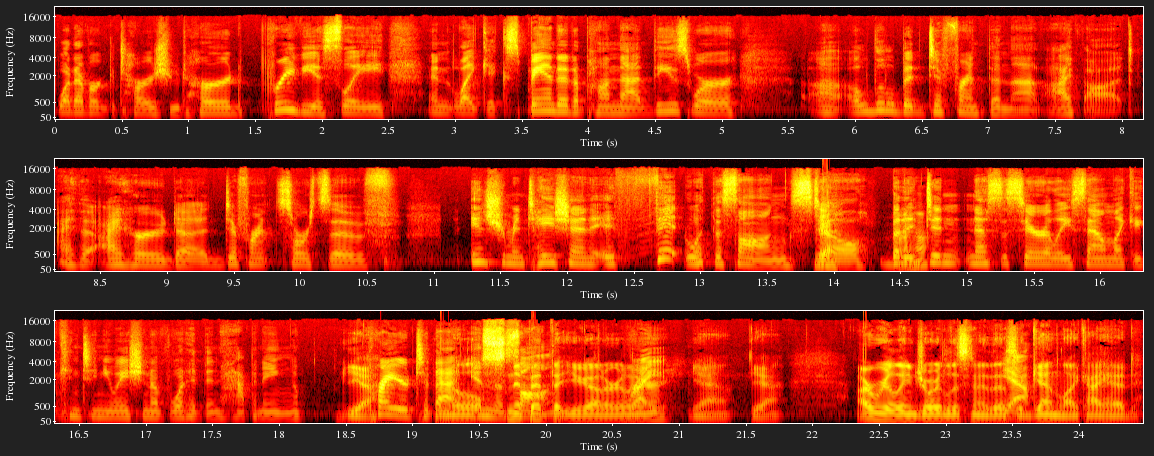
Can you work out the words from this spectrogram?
whatever guitars you'd heard previously and like expanded upon that. These were uh, a little bit different than that, I thought. I th- I heard uh, different sorts of instrumentation. It fit with the song still, Yeah. but Uh-huh. it didn't necessarily sound like a continuation of what had been happening yeah. prior to that the little in the snippet song. that you got earlier. Right. Yeah. Yeah. I really enjoyed listening to this Yeah. again. Like I had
